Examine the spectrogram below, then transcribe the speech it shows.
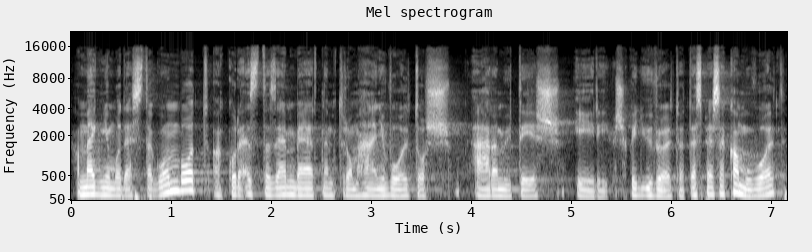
ha megnyomod ezt a gombot, akkor ezt az embert nem tudom hány voltos áramütés éri. És akkor egy üvöltött. Ez persze kamu volt,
